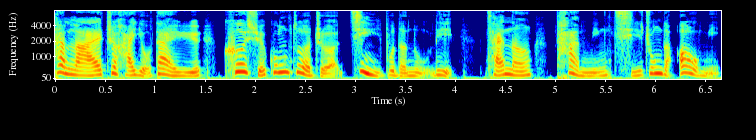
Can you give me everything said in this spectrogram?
看来这还有待于科学工作者进一步的努力，才能探明其中的奥秘。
